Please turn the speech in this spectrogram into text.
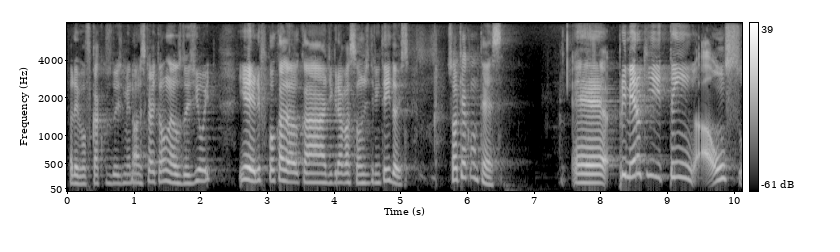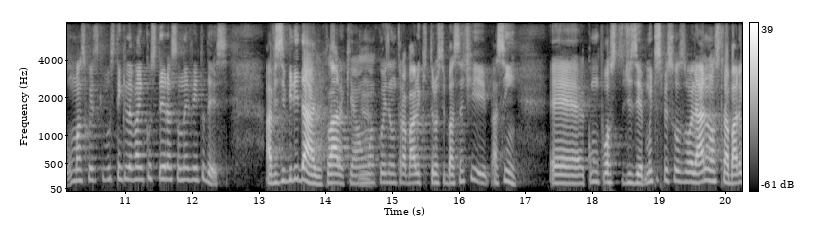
falei, vou ficar com os dois menores cartão, né, os dois de 8. E aí ele ficou com a, com a de gravação de 32. Só que acontece, é, primeiro que tem uns, umas coisas que você tem que levar em consideração no evento desse. A visibilidade, claro, que é uma coisa, um trabalho que trouxe bastante, assim, é, como posso dizer, muitas pessoas olharam o nosso trabalho,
